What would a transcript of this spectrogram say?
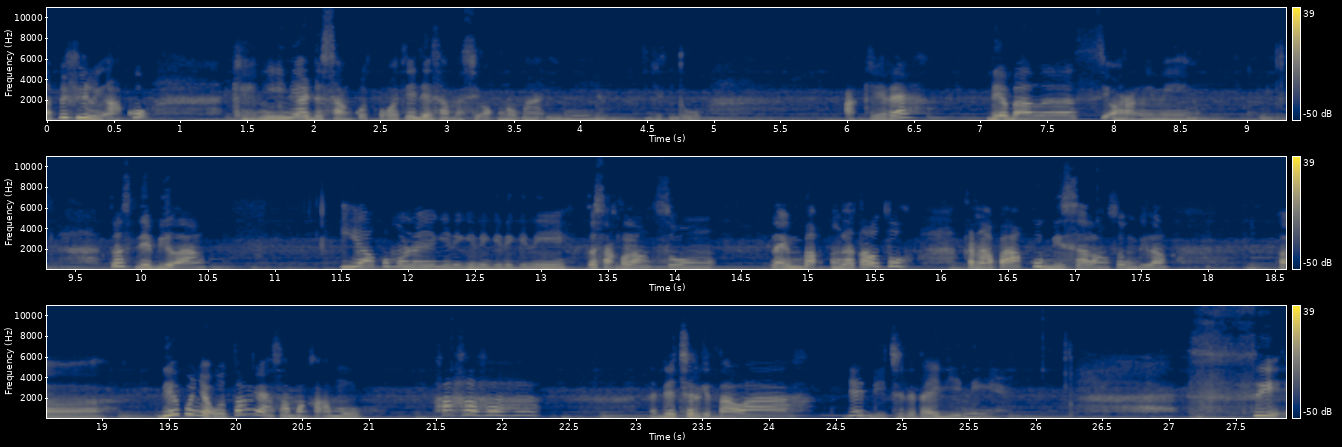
Tapi feeling aku kayaknya ini ada sangkut pautnya dia sama si oknum A ini gitu. Akhirnya dia bales si orang ini. Terus dia bilang iya aku mau nanya gini gini gini gini. Terus aku langsung nembak nggak tahu tuh kenapa aku bisa langsung bilang e, dia punya utang ya sama kamu? Hahaha nah dia ceritalah jadi ceritanya gini. Si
